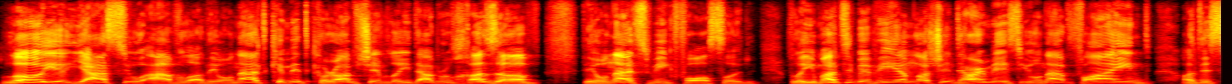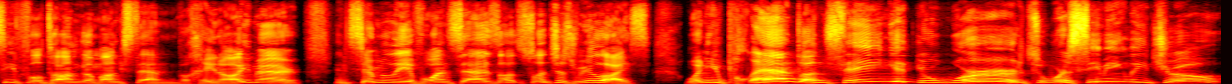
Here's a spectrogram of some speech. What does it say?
Lo yasu avla. They will not commit corruption. Lo yidabru chazav. They will not speak falsehood. Lo yimatzi beviyam lashin tarmes. You will not find a deceitful tongue amongst them. And similarly, if one says, let's, let's just realize, when you planned on saying it, your words were seemingly true.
